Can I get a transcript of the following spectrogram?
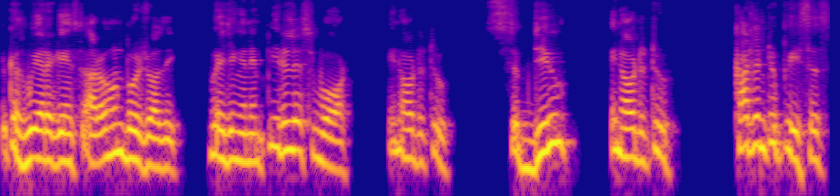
because we are against our own bourgeoisie, waging an imperialist war in order to subdue, in order to cut into pieces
